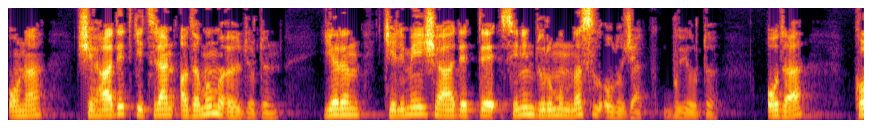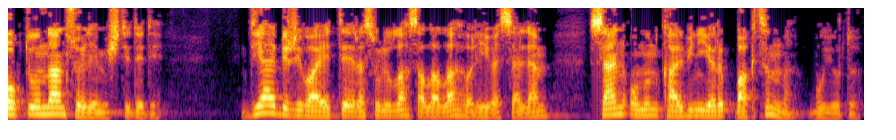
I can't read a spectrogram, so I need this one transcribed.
Ona şehadet getiren adamı mı öldürdün? Yarın kelime-i şehadette senin durumun nasıl olacak buyurdu. O da korktuğundan söylemişti dedi. Diğer bir rivayette Resulullah sallallahu aleyhi ve sellem sen onun kalbini yarıp baktın mı buyurdu.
